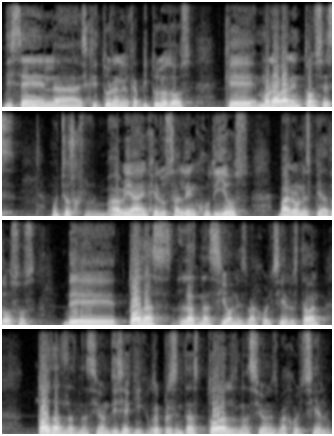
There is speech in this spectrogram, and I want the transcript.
Dice en la escritura, en el capítulo 2, que moraban entonces muchos, había en Jerusalén judíos, varones piadosos, de todas las naciones bajo el cielo. Estaban todas las naciones, dice aquí, representadas todas las naciones bajo el cielo.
